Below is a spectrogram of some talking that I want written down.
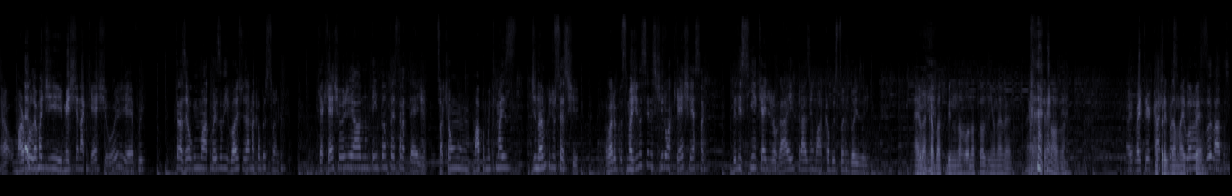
É, o maior É. problema de mexer na cache hoje é por trazer alguma coisa igual eles fizeram na Cobblestone. Que a cache hoje ela não tem tanta estratégia. Só que é um mapa muito mais dinâmico de você assistir. Agora, você imagina se eles tiram a cache, essa delicinha que é de jogar, e trazem uma Cobblestone 2 aí. É, vai Aí- acabar subindo na lona sozinho, né, velho? Essa é nova. Aí vai ter caixa pra subir mais de lona pé. dos dois lados.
